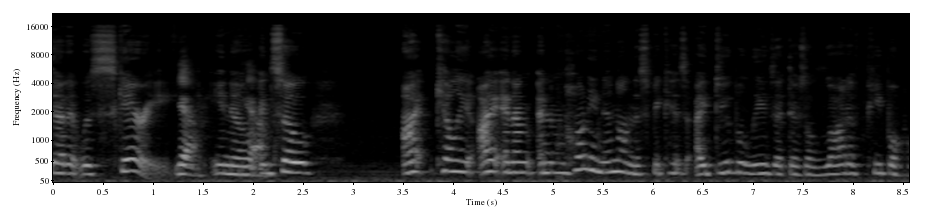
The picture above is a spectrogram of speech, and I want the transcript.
that it was scary yeah, you know Yeah. and so i kelly i and i'm and i'm honing in on this because i do believe that there's a lot of people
